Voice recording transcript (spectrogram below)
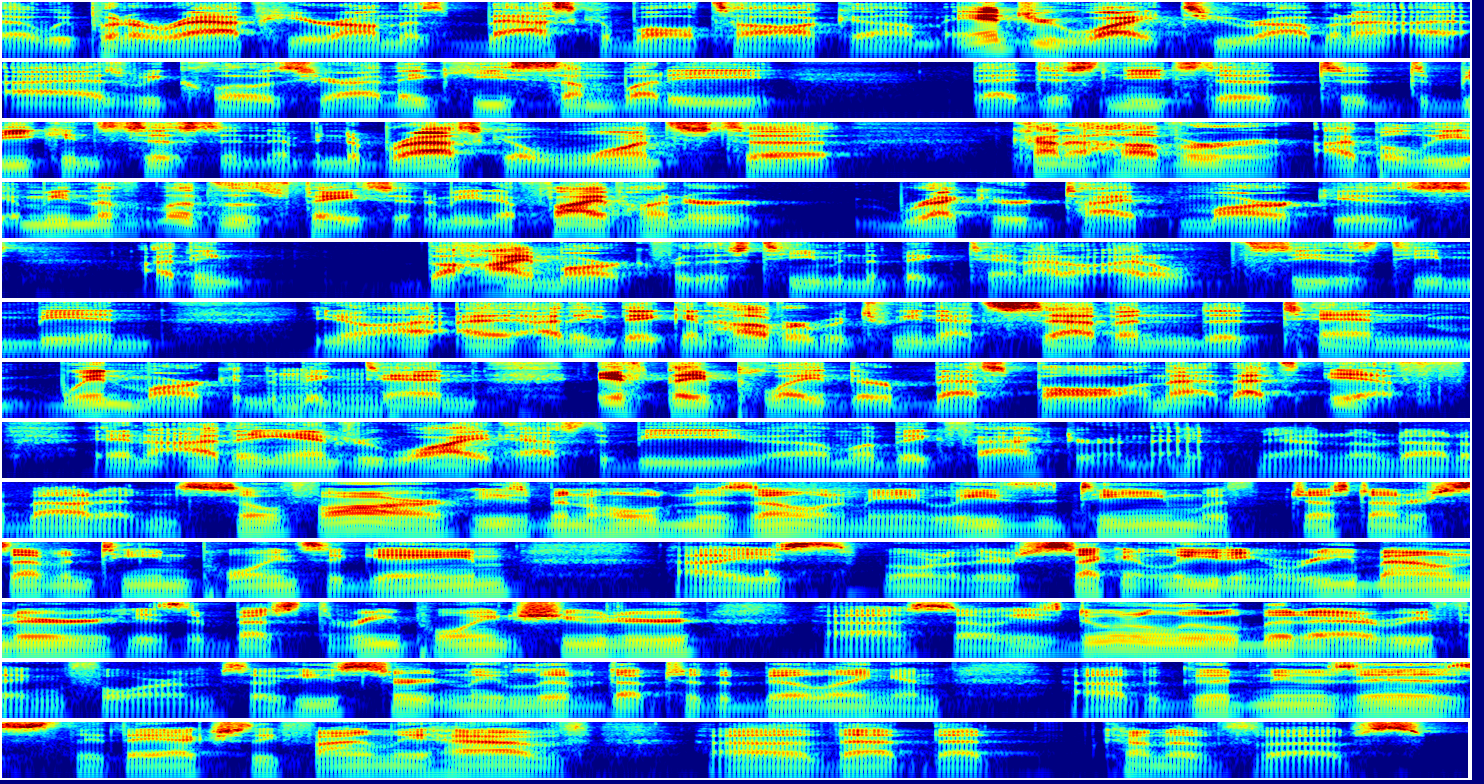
uh, we put a wrap here on this basketball talk um, andrew white too robin I, I, as we close here i think he's somebody that just needs to, to, to be consistent if nebraska wants to kind of hover i believe i mean let's just face it i mean a 500 record type mark is i think the high mark for this team in the Big Ten. I don't I don't see this team being you know I, I think they can hover between that seven to ten win mark in the mm-hmm. Big Ten if they played their best ball, and that that's if. And I think Andrew White has to be um, a big factor in that. Yeah, no doubt about it. And so far, he's been holding his own. I mean, he leads the team with just under 17 points a game. Uh, he's one of their second leading rebounder. He's their best three point shooter. Uh, so he's doing a little bit of everything for him. So he's certainly lived up to the billing. And uh, the good news is that they actually finally have uh, that that kind of uh, sp-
